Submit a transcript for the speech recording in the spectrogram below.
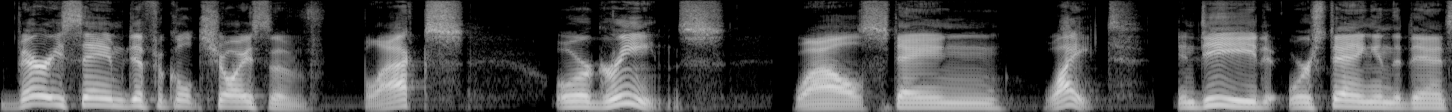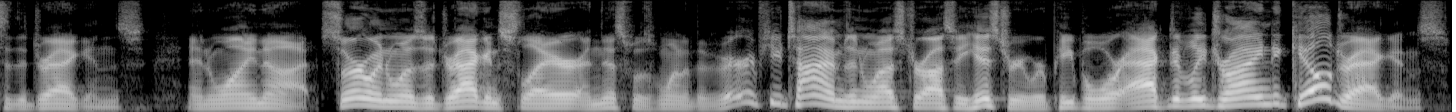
very same difficult choice of blacks or greens while staying white. Indeed, we're staying in the Dance of the Dragons, and why not? Serwyn was a dragon slayer, and this was one of the very few times in Westerosi history where people were actively trying to kill dragons.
